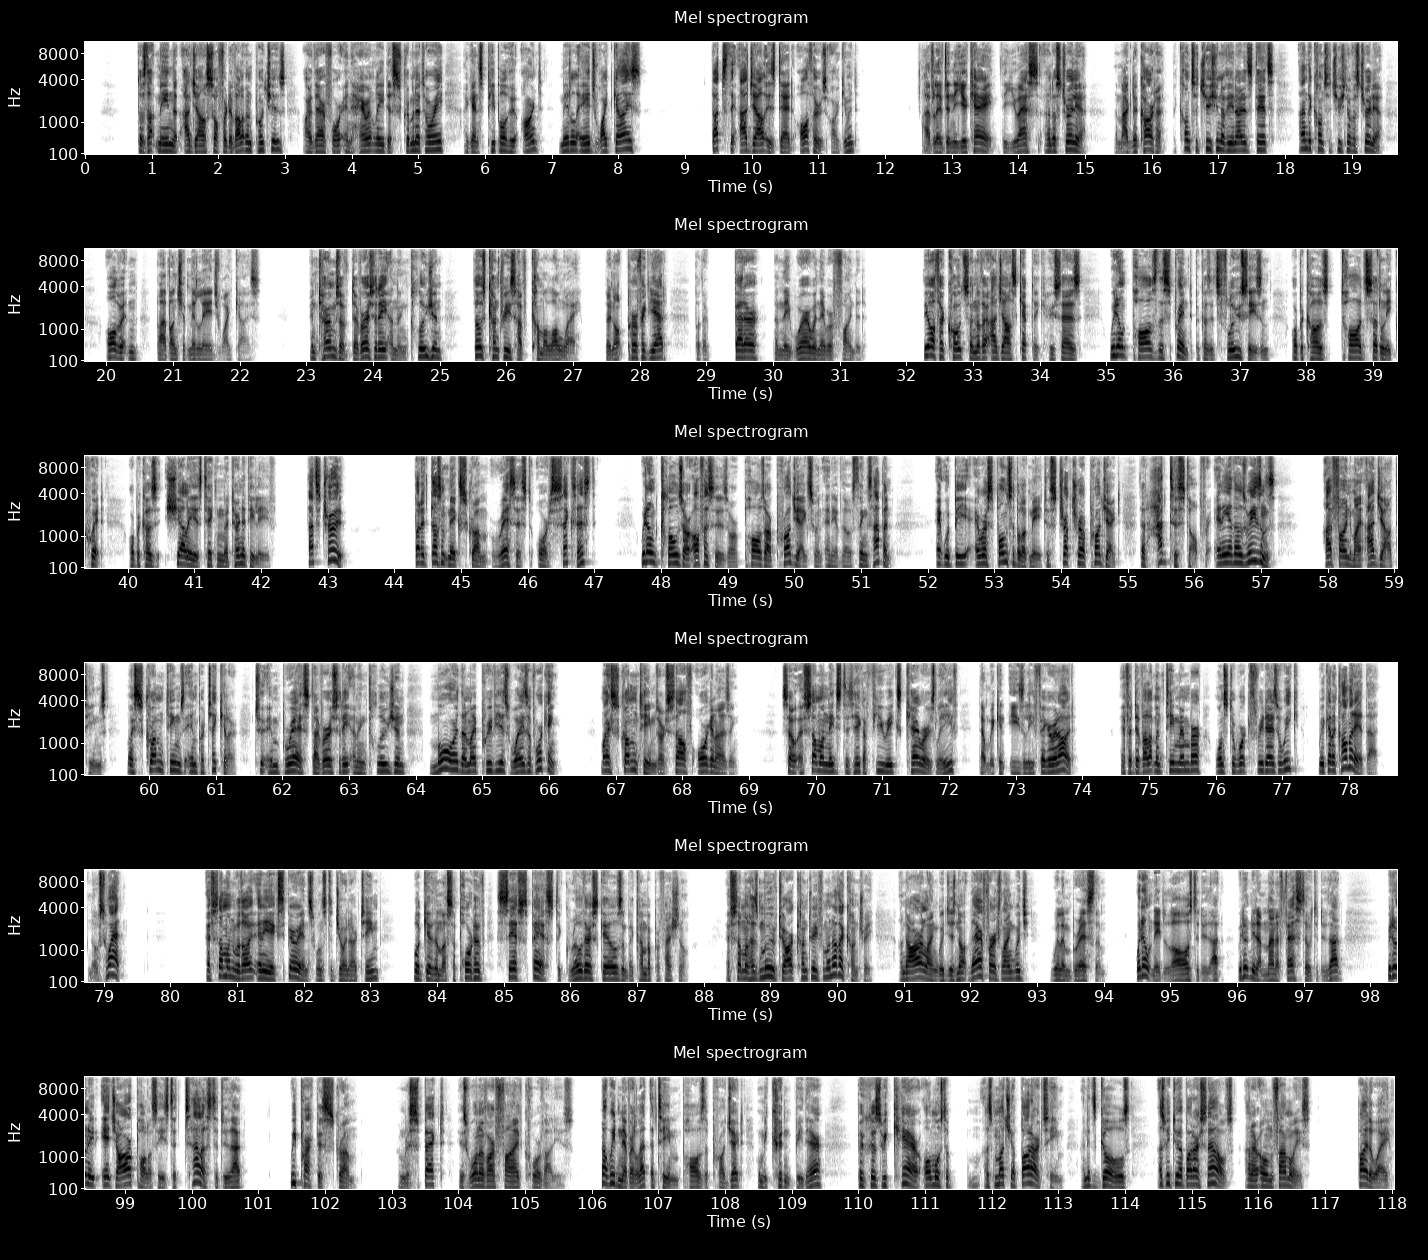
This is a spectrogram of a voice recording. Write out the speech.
Does that mean that Agile software development approaches are therefore inherently discriminatory against people who aren't middle aged white guys? That's the Agile is Dead author's argument. I've lived in the UK, the US, and Australia. The Magna Carta, the Constitution of the United States, and the Constitution of Australia, all written by a bunch of middle aged white guys. In terms of diversity and inclusion, those countries have come a long way. They're not perfect yet, but they're better than they were when they were founded. The author quotes another agile skeptic who says, We don't pause the sprint because it's flu season, or because Todd suddenly quit, or because Shelley is taking maternity leave. That's true. But it doesn't make Scrum racist or sexist. We don't close our offices or pause our projects when any of those things happen. It would be irresponsible of me to structure a project that had to stop for any of those reasons. I've found my agile teams, my scrum teams in particular, to embrace diversity and inclusion more than my previous ways of working. My scrum teams are self organizing. So if someone needs to take a few weeks carer's leave, then we can easily figure it out. If a development team member wants to work three days a week, we can accommodate that. No sweat. If someone without any experience wants to join our team, we'll give them a supportive, safe space to grow their skills and become a professional. If someone has moved to our country from another country and our language is not their first language, we'll embrace them. We don't need laws to do that. We don't need a manifesto to do that. We don't need HR policies to tell us to do that. We practice Scrum, and respect is one of our five core values. Now, we'd never let the team pause the project when we couldn't be there because we care almost as much about our team and its goals as we do about ourselves and our own families. By the way,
